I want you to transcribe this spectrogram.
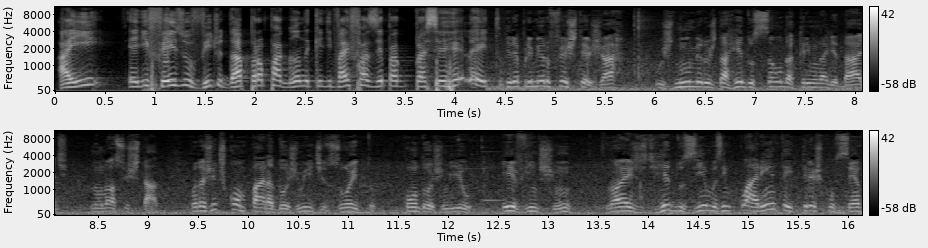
Aí ele fez o vídeo da propaganda que ele vai fazer para ser reeleito. Queria primeiro festejar os números da redução da criminalidade no nosso estado. Quando a gente compara 2018 com 2021, nós reduzimos em 43%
